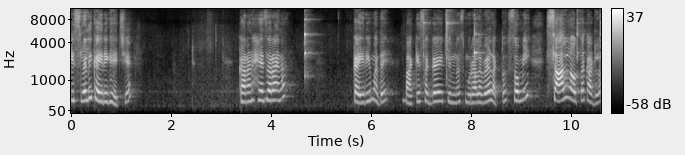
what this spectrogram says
किसलेली कैरी घ्यायची आहे. कारण हे जरा आहे ना कैरीमध्ये बाकी सगळे चिन्नस मुराला वेळ लागतो. सो मी साल नव्हतं काढलं.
